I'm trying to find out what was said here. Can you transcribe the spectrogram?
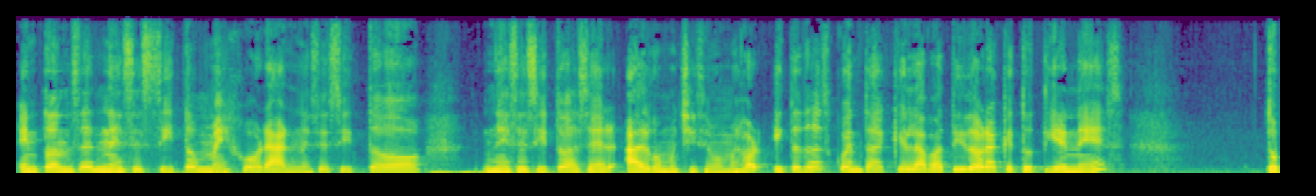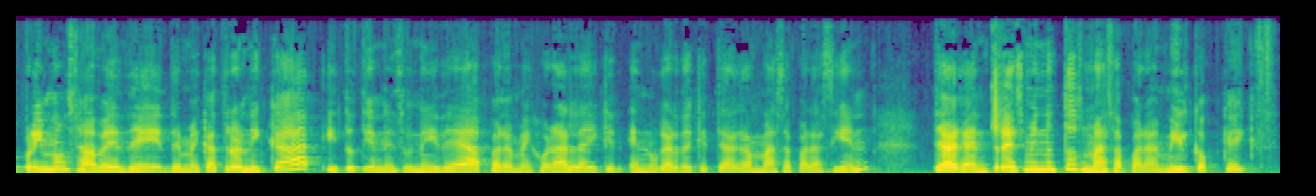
Entonces necesito mejorar, necesito necesito hacer algo muchísimo mejor. Y te das cuenta que la batidora que tú tienes, tu primo sabe de, mecatrónica y tú tienes una idea para mejorarla y que en lugar de que te haga masa para 100, te haga en 3 minutos masa para 1000 cupcakes.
